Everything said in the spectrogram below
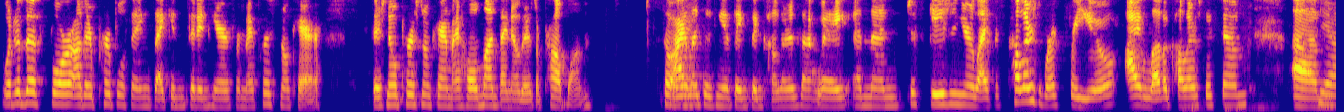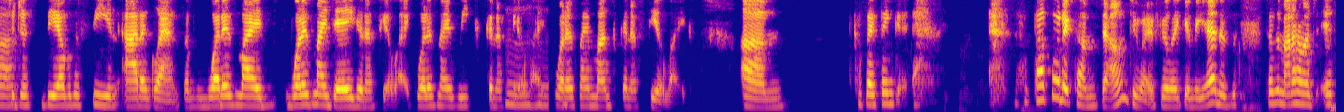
what are the four other purple things I can fit in here for my personal care? If there's no personal care in my whole month, I know there's a problem. So I like looking at things in colors that way, and then just gauging your life. If colors work for you, I love a color system um, Yeah. to just be able to see and at a glance of what is my what is my day gonna feel like, what is my week gonna feel like, what is my month gonna feel like, um, because I think that's what it comes down to. I feel like in the end is it doesn't matter how much if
